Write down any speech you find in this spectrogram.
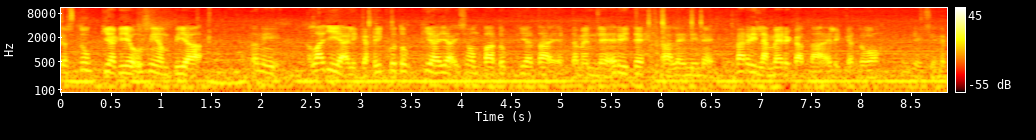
jos tukkiakin on useampia, no niin, lajia, eli pikkutukkia ja isompaa tukkia tai että menee eri tehtaille, niin ne värillä merkataan, eli tuo, niin sinne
